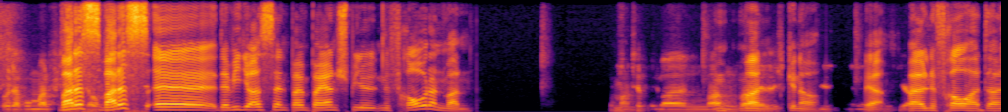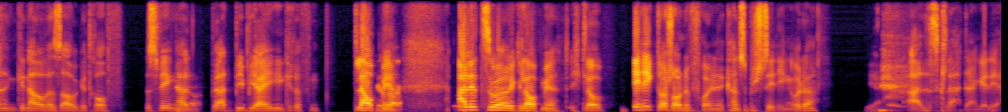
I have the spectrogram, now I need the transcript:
oder wo man vielleicht. War das, war das äh, der Videoassistent beim Bayern-Spiel eine Frau oder ein Mann? Mann. Ich tippe mal einen Mann, Mann, genau. Ja, ja, weil eine Frau hat da ein genaueres Auge drauf. Deswegen genau. hat, hat BBI gegriffen. Glaub genau. mir. Alle Zuhörer, glaub mir. Ich glaube, Erik, du hast auch eine Freundin, kannst du bestätigen, oder? Ja. Alles klar, danke dir.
